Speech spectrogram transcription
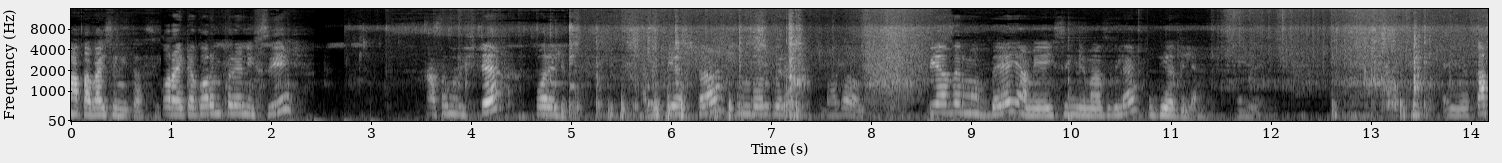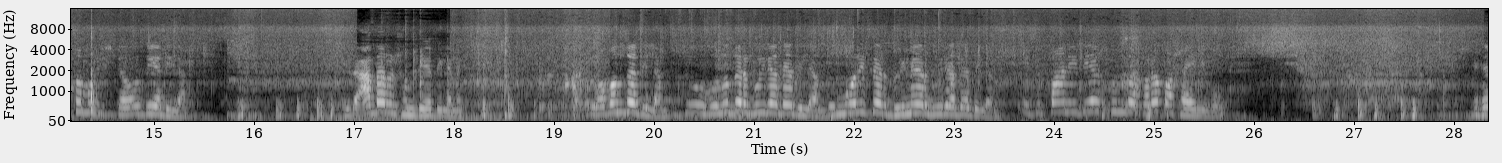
মাথা বাইছে নিতে আসি কড়াইটা গরম করে নিচ্ছি কাঁচামরিচটা পরে দিব। আগে পেঁয়াজটা সুন্দর করে ভাজা হবে পেঁয়াজের মধ্যেই আমি এই চিংড়ি মাছগুলো দিয়ে দিলাম। এই। কাঁচামরিচটাও দিয়ে দিলাম। এই যে আদা রসুন দিয়ে দিলাম একটু। লবণ দিয়ে দিলাম, একটু হলুদের গুঁড়া দিয়ে দিলাম, একটু মরিচের ধুইনের গুঁড়া দিয়ে দিলাম। একটু পানি দিয়ে সুন্দর করে কষাই নিব। এটা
